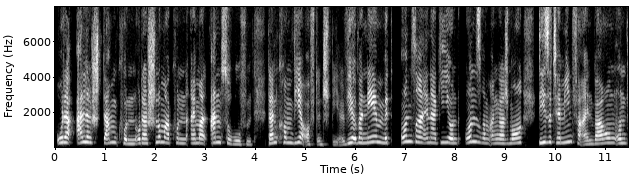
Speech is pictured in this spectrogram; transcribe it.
oder alle Stammkunden oder Schlummerkunden einmal anzurufen, dann kommen wir oft ins Spiel. Wir übernehmen mit unserer Energie und unserem Engagement diese Terminvereinbarung und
